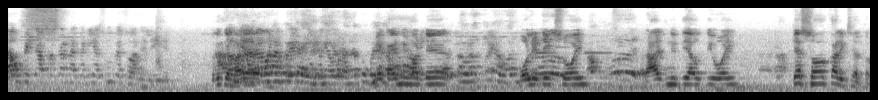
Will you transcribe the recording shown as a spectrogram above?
દાવપેચ આ પ્રકારના કર્યા શું કહેશો આને લઈને? કીધું કે મારે મેં કાયમી માટે પોલિટિક્સ હોય રાજનીતિ આવતી હોય કે સહકારી ક્ષેત્ર.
